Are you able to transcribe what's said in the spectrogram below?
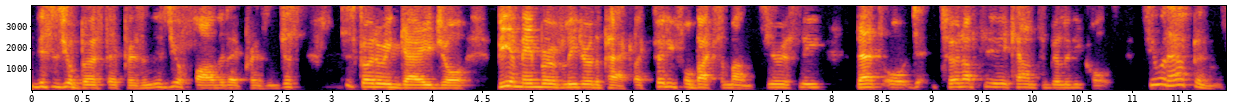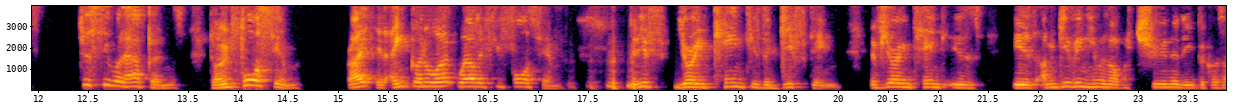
This is your birthday present. This is your Father Day present. Just just go to engage or be a member of Leader of the Pack, like 34 bucks a month. Seriously, that's all. Turn up to the accountability calls see what happens. Just see what happens. Don't force him, right? It ain't going to work well if you force him. but if your intent is a gifting, if your intent is is I'm giving him an opportunity because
